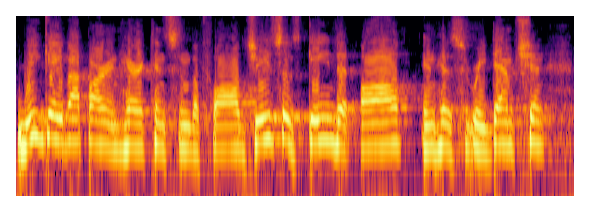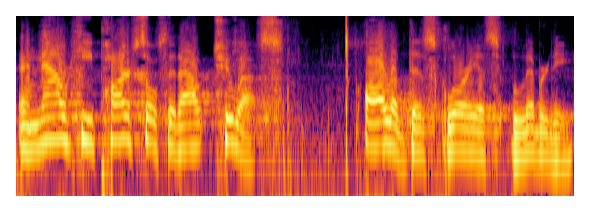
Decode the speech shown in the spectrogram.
We gave up our inheritance in the fall. Jesus gained it all in his redemption, and now he parcels it out to us. All of this glorious liberty.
